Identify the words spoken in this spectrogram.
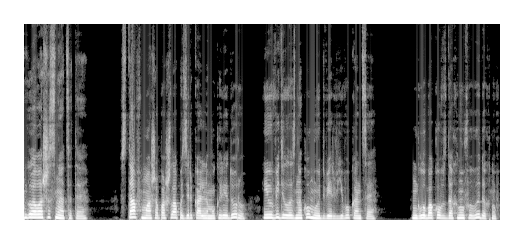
Глава 16. Встав, Маша пошла по зеркальному коридору и увидела знакомую дверь в его конце. Глубоко вздохнув и выдохнув,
